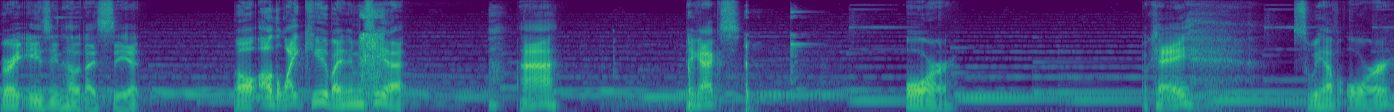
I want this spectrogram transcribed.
Very easy now that I see it. Oh, oh, the white cube. I didn't even see that. Ah. Pickaxe. Ore. Okay. So we have ore.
